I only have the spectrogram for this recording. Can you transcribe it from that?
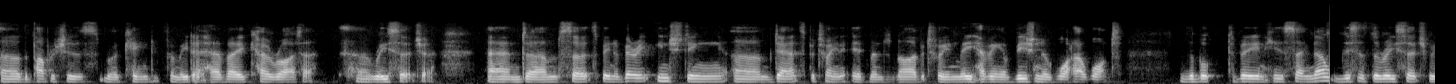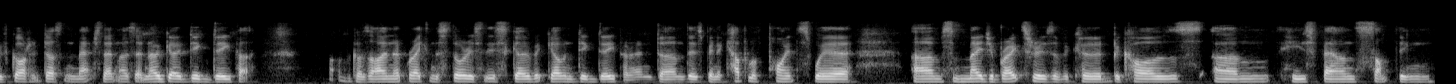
uh, the publishers were keen for me to have a co-writer uh, researcher. And um, so it's been a very interesting um, dance between Edmund and I, between me having a vision of what I want the book to be, and he's saying, No, this is the research we've got, it doesn't match that. And I said, No, go dig deeper. Because I end up breaking the stories this, go, but go and dig deeper. And um, there's been a couple of points where um, some major breakthroughs have occurred because um, he's found something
